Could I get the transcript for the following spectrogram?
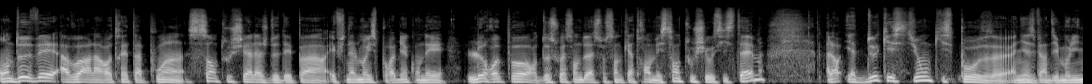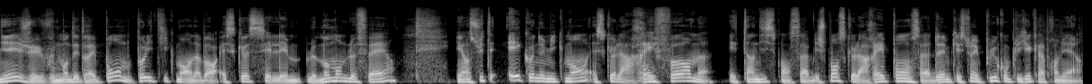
On devait avoir la retraite à point sans toucher à l'âge de départ, et finalement, il se pourrait bien qu'on ait le report de 62 à 64 ans, mais sans toucher au système. Alors, il y a deux questions qui se posent, Agnès Verdier-Molinier. Je vais vous demander de répondre politiquement d'abord. Est-ce que c'est le moment de le faire? Et ensuite, économiquement, est-ce que la réforme est indispensable? Et je pense que la réponse à la deuxième question est plus compliquée que la première.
